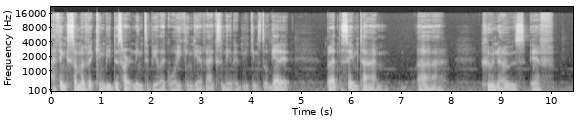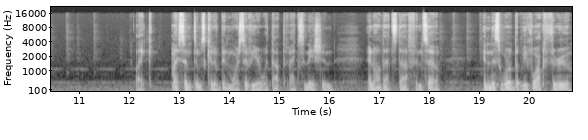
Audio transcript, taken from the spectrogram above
I think some of it can be disheartening to be like, well, you can get vaccinated and you can still get it. But at the same time, uh, who knows if, like, my symptoms could have been more severe without the vaccination and all that stuff. And so, in this world that we've walked through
